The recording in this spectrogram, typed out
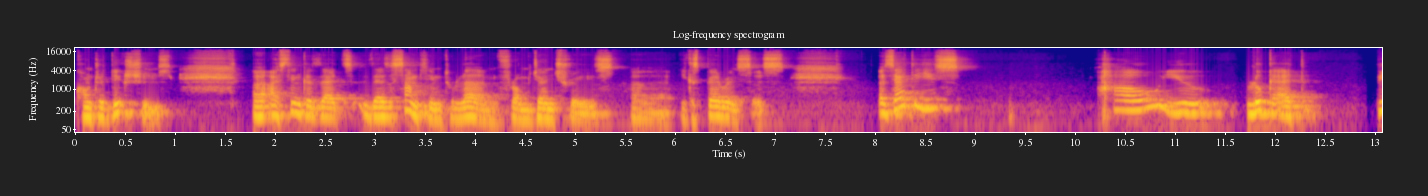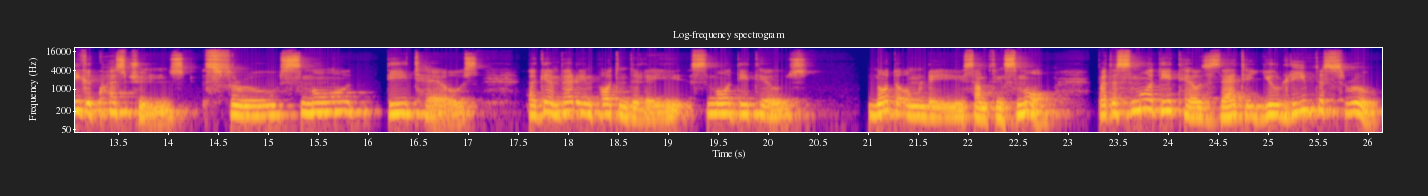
contradictions, uh, I think that there's something to learn from gentry's experiences. That is how you look at bigger questions through small details. Again, very importantly, small details, not only something small, but the small details that you lived through.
